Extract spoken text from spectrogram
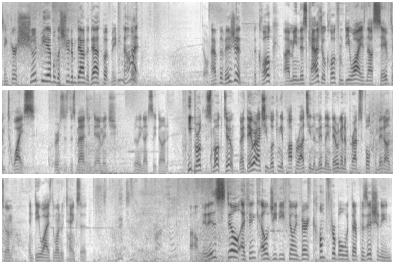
Tinker should be able to shoot him down to death, but maybe not. Nope. Don't have the vision. The cloak. I mean, this casual cloak from DY has now saved him twice versus this magic damage. Really nicely done. He broke the smoke too, right? They were actually looking at Paparazzi in the mid lane. They were going to perhaps full commit onto him, and DY is the one who tanks it. Well, it is still, I think, LGD feeling very comfortable with their positioning,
